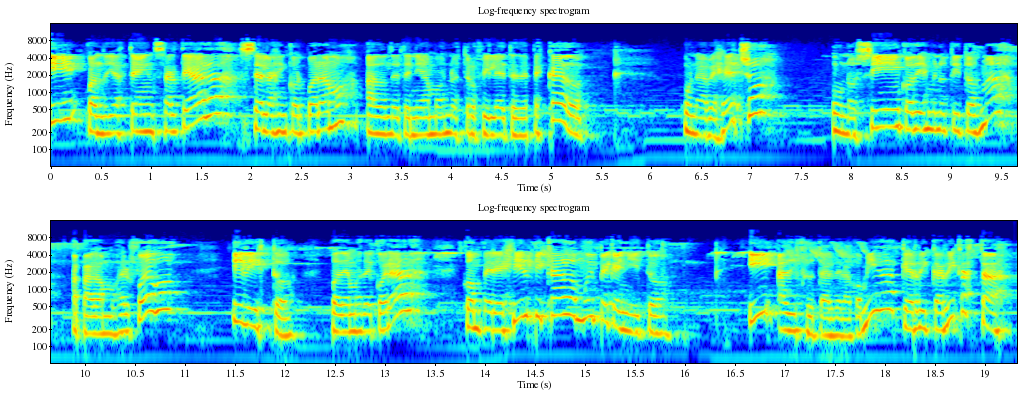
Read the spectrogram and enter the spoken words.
y cuando ya estén salteadas se las incorporamos a donde teníamos nuestros filetes de pescado. Una vez hecho, unos 5 o 10 minutitos más, apagamos el fuego y listo. Podemos decorar con perejil picado muy pequeñito y a disfrutar de la comida, que rica, rica está.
